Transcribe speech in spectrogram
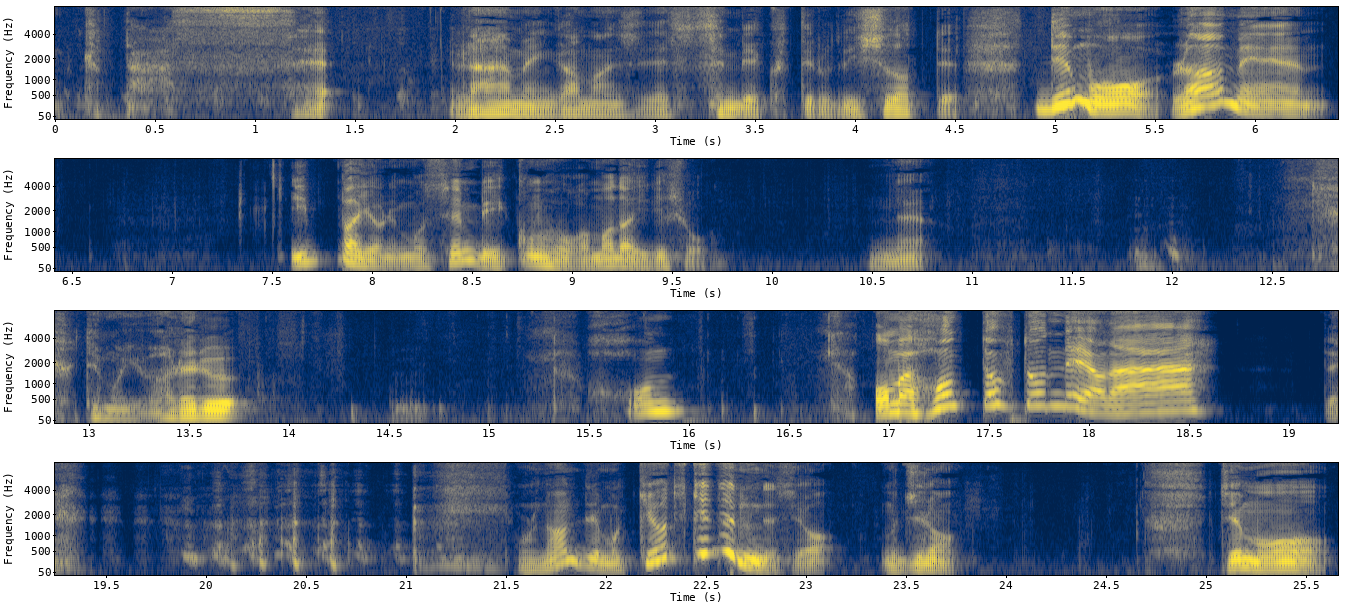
んか、だっせ。ラーメン我慢してせんべい食ってると一緒だって。でも、ラーメン、一杯よりもせんべい一個の方がまだいいでしょね。でも言われる。ほん、お前ほんと太んねえよなって。俺なんでも気をつけてるんですよ。もちろん。でも、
